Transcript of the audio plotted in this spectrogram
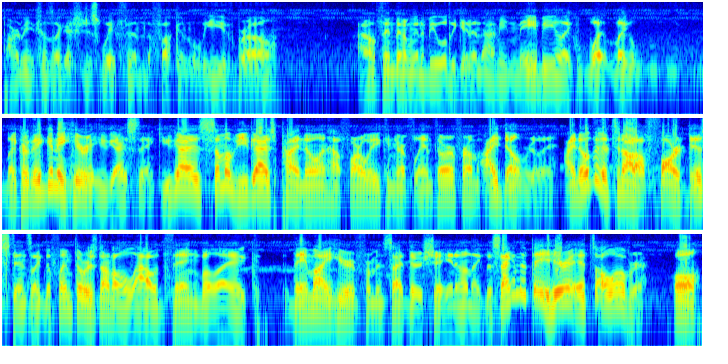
Part of me feels like I should just wait for them to fucking leave, bro. I don't think that I'm gonna be able to get in. I mean, maybe like what like like are they gonna hear it? You guys think? You guys, some of you guys probably know on how far away you can hear a flamethrower from. I don't really. I know that it's not a far distance. Like the flamethrower is not a loud thing, but like they might hear it from inside their shit. You know, and like the second that they hear it, it's all over. Well,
